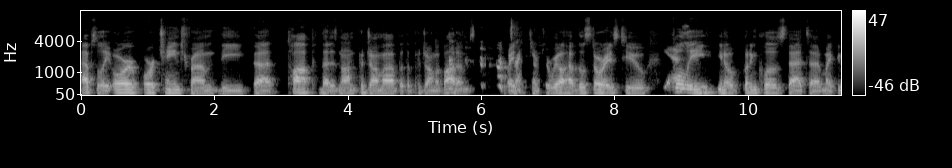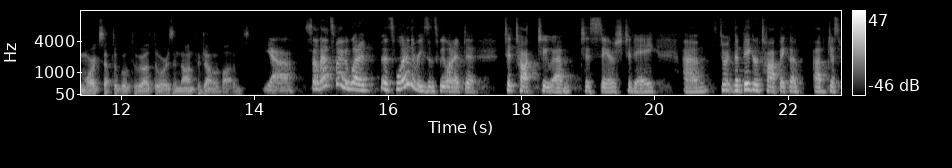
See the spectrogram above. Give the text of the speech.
Absolutely, or or change from the uh, top that is non-pajama, but the pajama bottoms. right? right. I'm sure we all have those stories to yes. fully, you know, putting clothes that uh, might be more acceptable to go outdoors and non-pajama bottoms. Yeah, so that's why we wanted. That's one of the reasons we wanted to to talk to um, to Serge today. Um, the bigger topic of of just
